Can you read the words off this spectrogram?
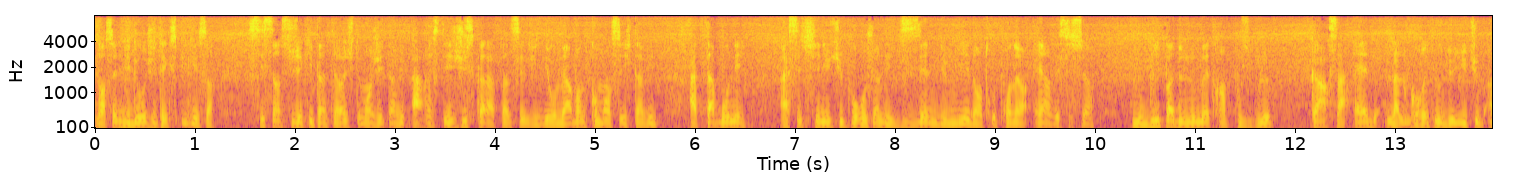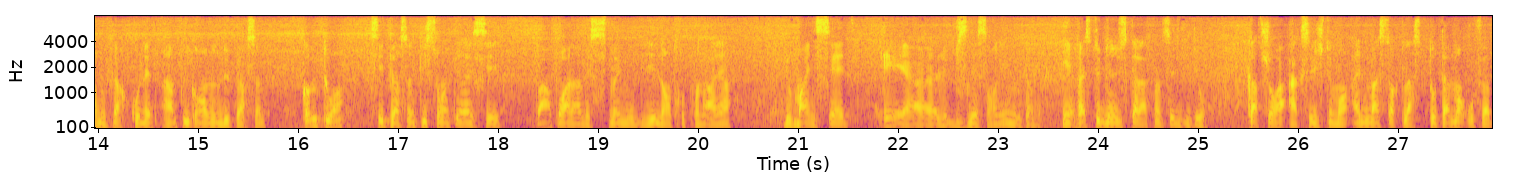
dans cette vidéo, je vais t'expliquer ça. Si c'est un sujet qui t'intéresse, justement, je t'invite à rester jusqu'à la fin de cette vidéo. Mais avant de commencer, je t'invite à t'abonner à cette chaîne YouTube pour rejoindre des dizaines de milliers d'entrepreneurs et investisseurs. N'oublie pas de nous mettre un pouce bleu car ça aide l'algorithme de YouTube à nous faire connaître un plus grand nombre de personnes comme toi, ces personnes qui sont intéressées par rapport à l'investissement immobilier, l'entrepreneuriat, le mindset et euh, le business en ligne notamment. Et reste bien jusqu'à la fin de cette vidéo car tu auras accès justement à une masterclass totalement offerte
